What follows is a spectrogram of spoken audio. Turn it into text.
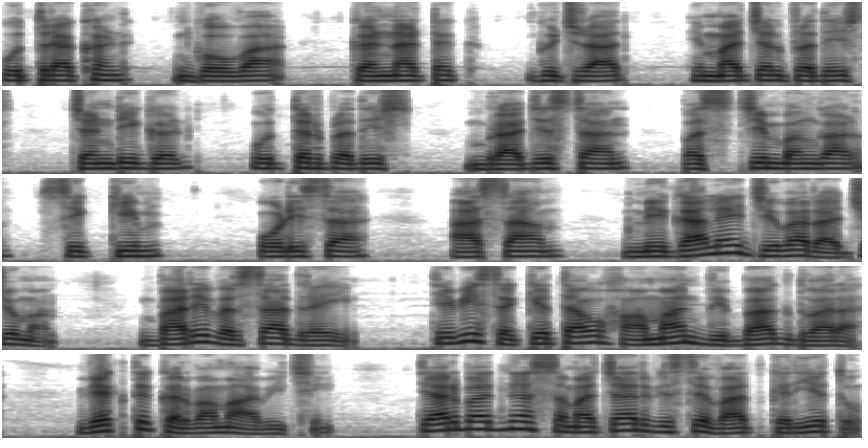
ઉત્તરાખંડ, ગોવા, કર્ણાટક, ગુજરાત, હિમાચલ પ્રદેશ, ચંડીગઢ, ઉત્તર પ્રદેશ, રાજસ્થાન, પશ્ચિમ બંગાળ, સિક્કિમ, ઓડિશા, આસામ, મેઘાલય જેવા રાજ્યોમાં ભારે વરસાદ રહે તેવી શક્યતાઓ હવામાન વિભાગ દ્વારા વ્યક્ત કરવામાં આવી છે. ત્યારબાદના સમાચાર વિશે વાત કરીએ તો,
